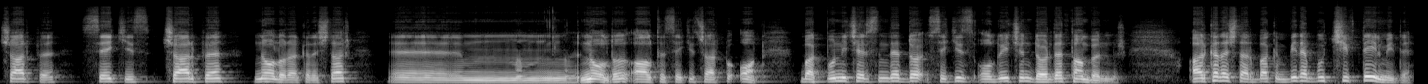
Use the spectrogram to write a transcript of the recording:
çarpı 8 çarpı ne olur arkadaşlar? Ee, ne oldu? 6, 8 çarpı 10. Bak bunun içerisinde 4, 8 olduğu için 4'e tam bölünür. Arkadaşlar bakın bir de bu çift değil miydi?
